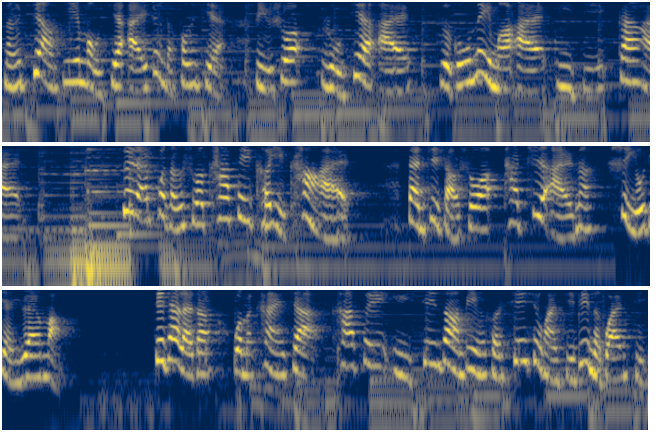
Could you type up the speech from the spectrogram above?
能降低某些癌症的风险，比如说乳腺癌、子宫内膜癌以及肝癌。虽然不能说咖啡可以抗癌，但至少说它致癌呢是有点冤枉。接下来呢，我们看一下咖啡与心脏病和心血管疾病的关系。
